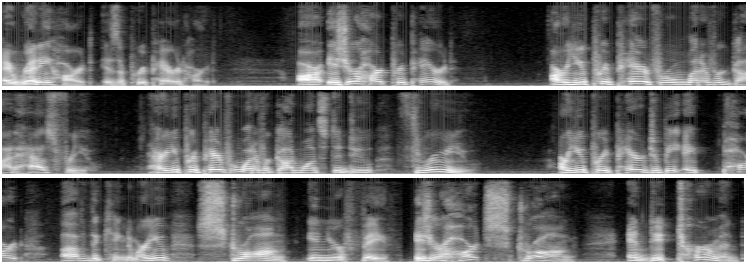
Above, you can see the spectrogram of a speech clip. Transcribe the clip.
a ready heart is a prepared heart. Are, is your heart prepared? Are you prepared for whatever God has for you? Are you prepared for whatever God wants to do through you? Are you prepared to be a part of the kingdom? Are you strong in your faith? Is your heart strong and determined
